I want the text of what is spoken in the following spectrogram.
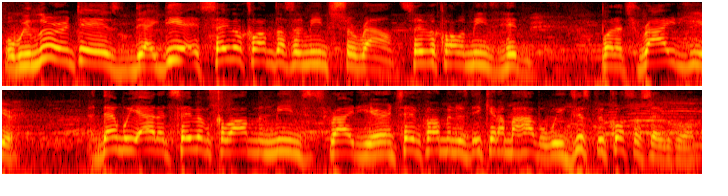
What we learned is the idea is Seva Kalam doesn't mean surround. Seva Kalam means hidden. But it's right here. And then we added Seva Kalam means right here. And Seva Kalam is the Ikram Mahaba. We exist because of Seva Kalam.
